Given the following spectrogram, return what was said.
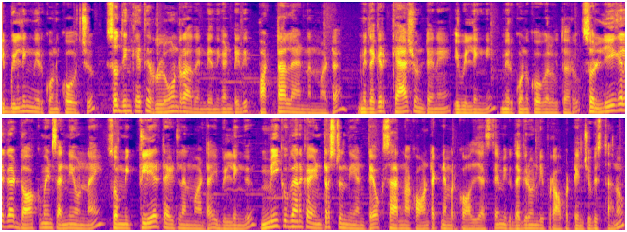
ఈ బిల్డింగ్ మీరు కొనుక్కోవచ్చు. సో దీనికైతే లోన్ రాదండి ఎందుకంటే ఇది పట్టా ల్యాండ్ అన్నమాట. మీ దగ్గర క్యాష్ ఉంటేనే ఈ బిల్డింగ్ని మీరు కొనుక్కోగలుగుతారు. సో లీగల్గా డాక్యుమెంట్స్ అన్ని ఉన్నాయి. సో మీకు క్లియర్ టైటిల్ అన్నమాట ఈ బిల్డింగ్ మీకు గనక ఇంట్రెస్ట్ ఉంది అంటే ఒకసారి నా కాంటాక్ట్ నెంబర్ కాల్ చేస్తే మీకు దగ్గర ఉండి ప్రాపర్టీని చూపిస్తాను.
